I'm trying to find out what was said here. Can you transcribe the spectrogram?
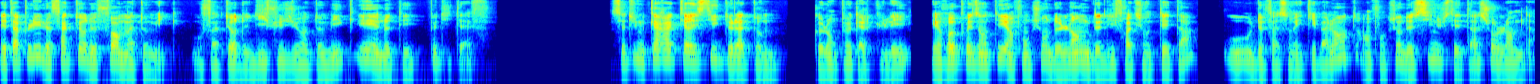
est appelée le facteur de forme atomique, ou facteur de diffusion atomique et est noté petit f. C'est une caractéristique de l'atome, que l'on peut calculer et représenter en fonction de l'angle de diffraction θ, ou de façon équivalente en fonction de sinus θ sur lambda.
